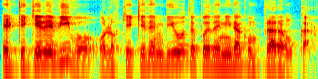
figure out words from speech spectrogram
el que quede vivo o los que queden vivos te pueden ir a comprar a un carro.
